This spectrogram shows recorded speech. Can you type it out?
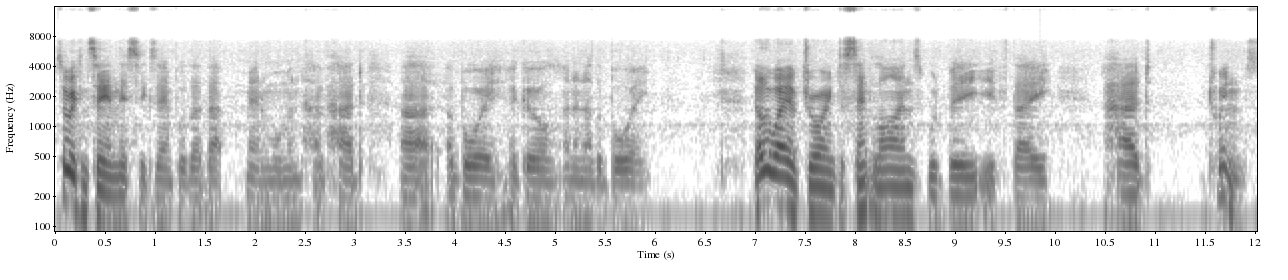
so we can see in this example that that man and woman have had uh, a boy, a girl and another boy. The other way of drawing descent lines would be if they had twins.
